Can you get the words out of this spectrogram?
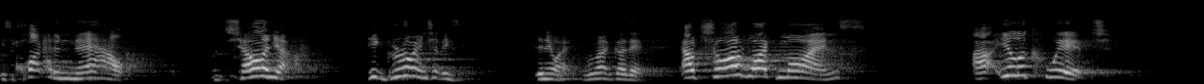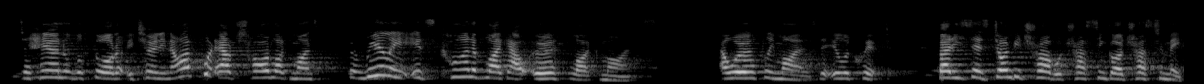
He's hotter now. I'm telling you. He grew into these. Anyway, we won't go there. Our childlike minds are ill-equipped to handle the thought of eternity. Now I've put our childlike minds, but really it's kind of like our earth-like minds. Our earthly minds, they're ill-equipped. But he says, don't be troubled, trust in God, trust in me.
